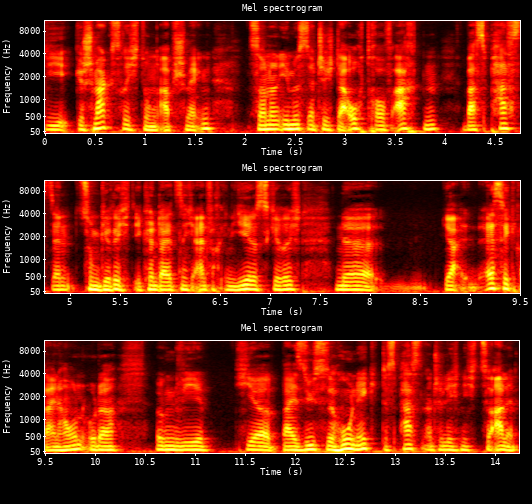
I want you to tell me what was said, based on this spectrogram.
die Geschmacksrichtung abschmecken, sondern ihr müsst natürlich da auch drauf achten, was passt denn zum Gericht. Ihr könnt da jetzt nicht einfach in jedes Gericht eine, ja, Essig reinhauen oder irgendwie hier bei süße Honig. Das passt natürlich nicht zu allem.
